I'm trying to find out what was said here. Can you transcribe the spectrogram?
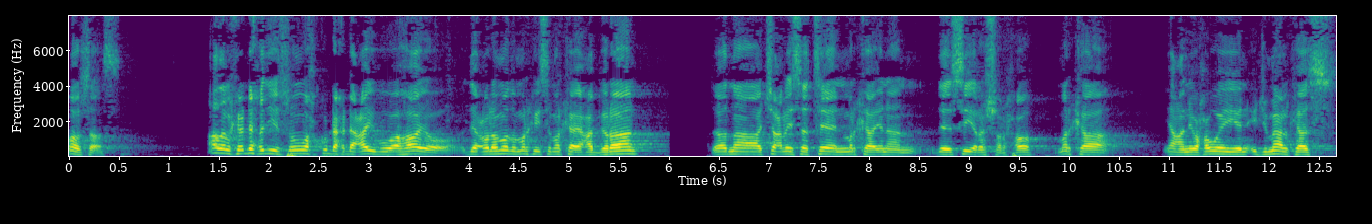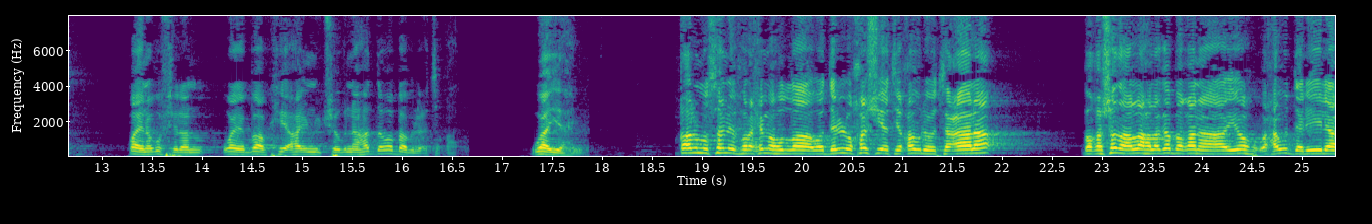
waa saas. Hadalka dhexdiisun wax ku dhexdhacay buu ahaayo. Dee culammadu markayse marka ay cabbiraan dabeedna aad jeclaysateen marka inaan dee si yara sharxo. Marka yacni waxa weeyaan ijmaalkaas baa inagu filan waayo baabkii ah aynu joognaa hadda waa baabulictiqaad waa yahay. Qaala almusanif raximah llah wa daliilu khashyati qowluhu tacaala baqashada allah laga baqanaayo waxaa u daliila.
